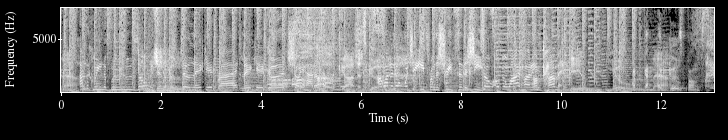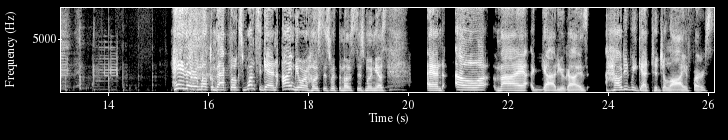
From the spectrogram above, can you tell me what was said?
mouth. I'm the queen of food who's always in the mood to lick it right, lick it good, show you how to. Oh, God, that's good. I want to know what you eat from the streets to the sheets. So open wide, honey. I'm coming. In got the goosebumps. hey there, and welcome back, folks. Once again, I'm your hostess with the mostest, Munoz. And oh my God, you guys, how did we get to July 1st?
